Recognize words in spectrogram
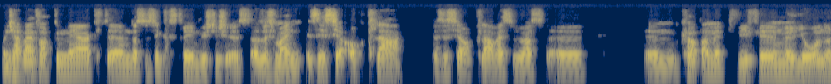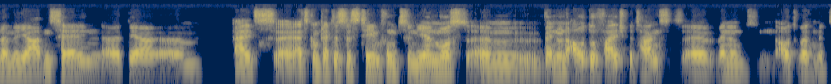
Und ich habe einfach gemerkt, äh, dass es extrem wichtig ist. Also ich meine, es ist ja auch klar, es ist ja auch klar, weißt du, du hast äh, einen Körper mit wie vielen Millionen oder Milliarden Zellen, äh, der ähm, als, äh, als komplettes System funktionieren muss. Ähm, wenn du ein Auto falsch betankst, äh, wenn du ein Auto mit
